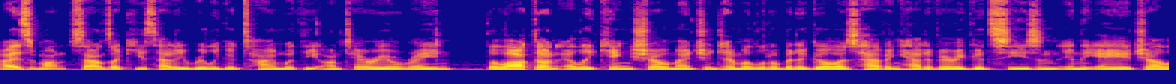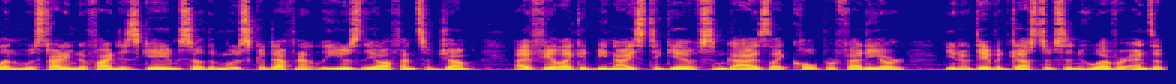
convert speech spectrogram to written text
Eyssimont sounds like he's had a really good time with the Ontario Reign. The Locked on LA King show mentioned him a little bit ago as having had a very good season in the AHL and was starting to find his game, so the Moose could definitely use the offensive jump. I feel like it'd be nice to give some guys like Cole Perfetti or, you know, David Gustafsson, whoever ends up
